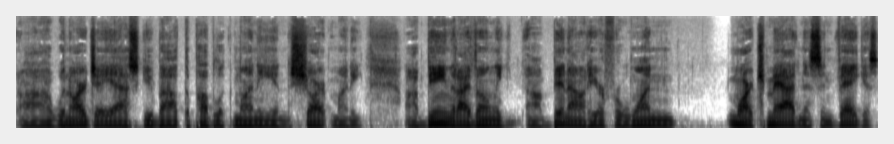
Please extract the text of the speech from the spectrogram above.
uh, when RJ asked you about the public money and the sharp money, uh, being that I've only uh, been out here for one March Madness in Vegas,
